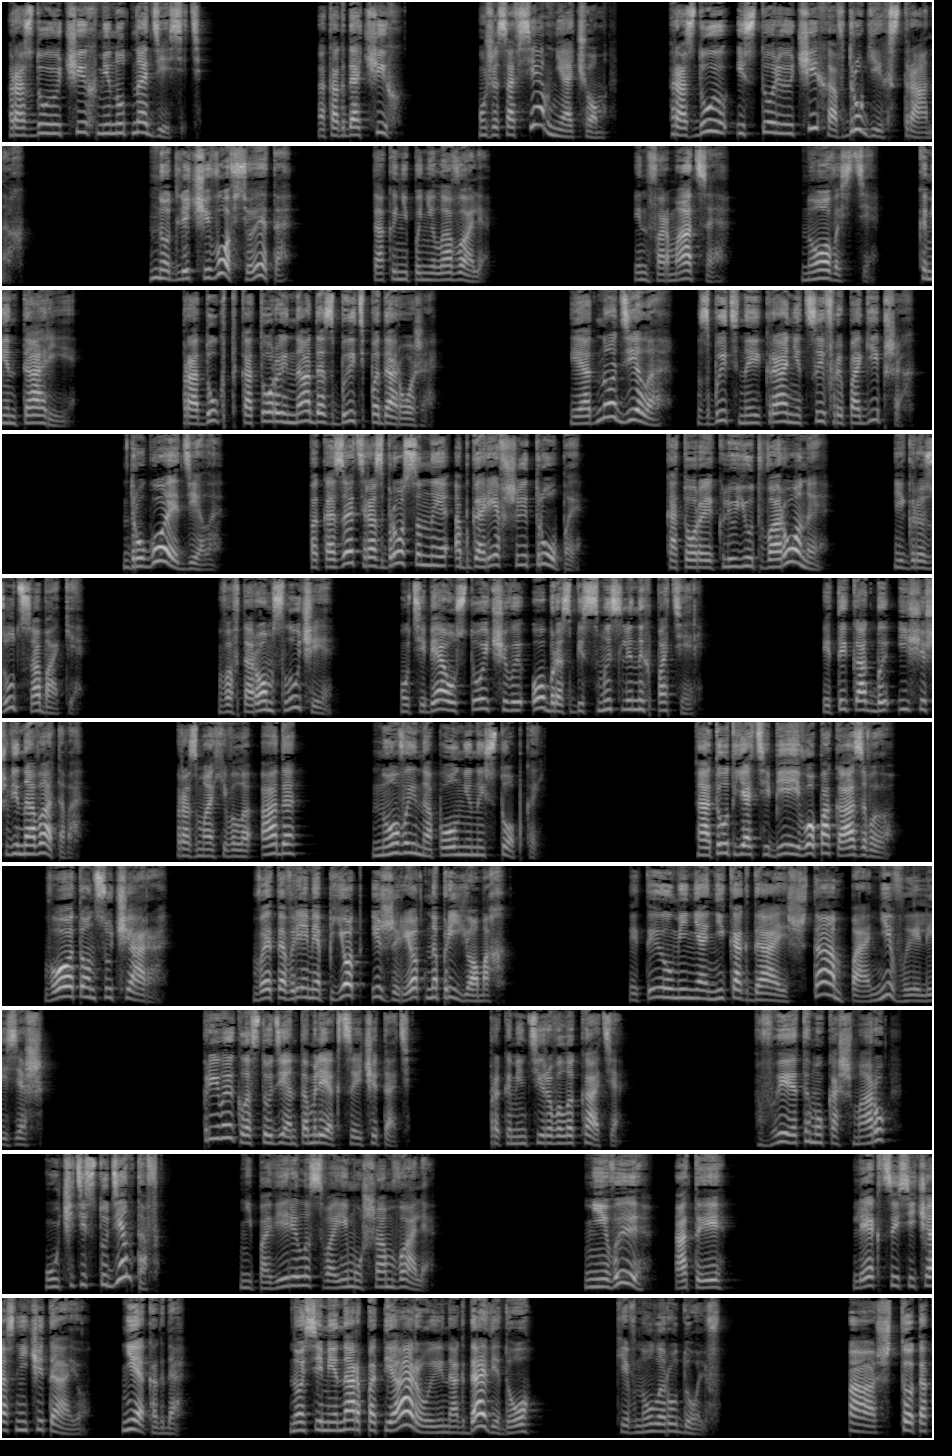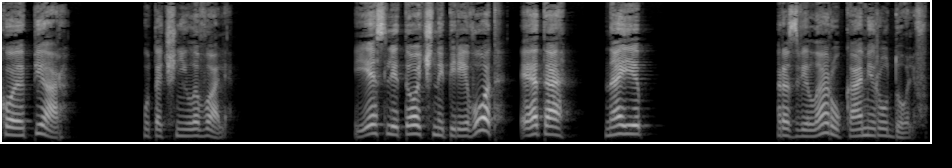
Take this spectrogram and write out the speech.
Раздую чих минут на десять. А когда чих уже совсем ни о чем, раздую историю чиха в других странах. Но для чего все это? Так и не поняла Валя. Информация новости, комментарии. Продукт, который надо сбыть подороже. И одно дело – сбыть на экране цифры погибших. Другое дело – показать разбросанные обгоревшие трупы, которые клюют вороны и грызут собаки. Во втором случае у тебя устойчивый образ бессмысленных потерь и ты как бы ищешь виноватого», — размахивала Ада новой наполненной стопкой. «А тут я тебе его показываю. Вот он, сучара. В это время пьет и жрет на приемах. И ты у меня никогда из штампа не вылезешь». «Привыкла студентам лекции читать», — прокомментировала Катя. «Вы этому кошмару Учите студентов?» Не поверила своим ушам Валя. «Не вы, а ты. Лекции сейчас не читаю. Некогда. Но семинар по пиару иногда веду», — кивнула Рудольф. «А что такое пиар?» — уточнила Валя. «Если точный перевод, это наеб...» — развела руками Рудольф.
